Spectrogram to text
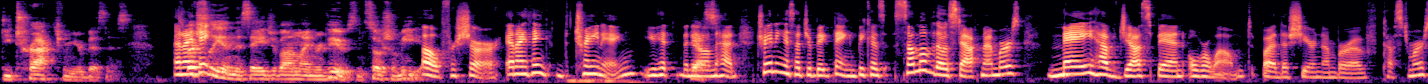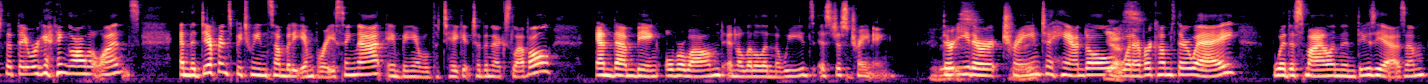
detract from your business. And I think- Especially in this age of online reviews and social media. Oh, for sure. And I think training, you hit the nail Yes. on the head. Training is such a big thing because some of those staff members may have just been overwhelmed by the sheer number of customers that they were getting all at once. And the difference between somebody embracing that and being able to take it to the next level and them being overwhelmed and a little in the weeds is just training. It They're is, either trained to handle Yes. whatever comes their way with a smile and enthusiasm,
